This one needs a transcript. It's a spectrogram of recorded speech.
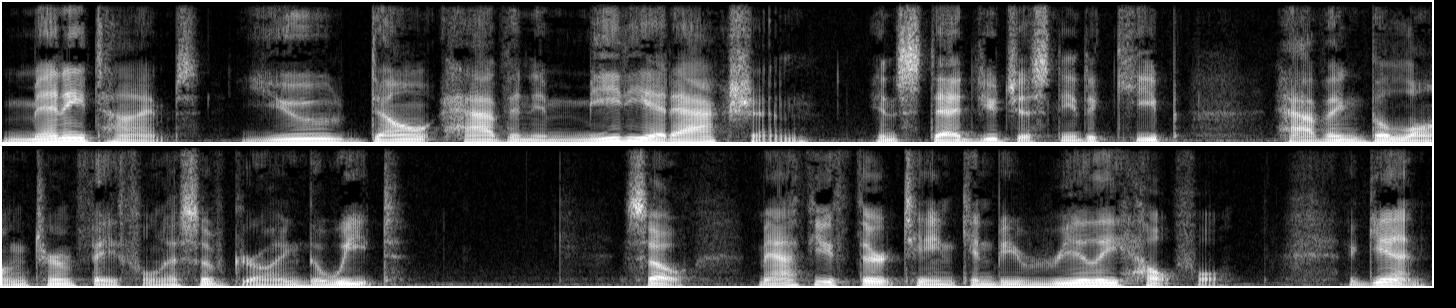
many times you don't have an immediate action. Instead, you just need to keep having the long term faithfulness of growing the wheat. So, Matthew 13 can be really helpful. Again,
